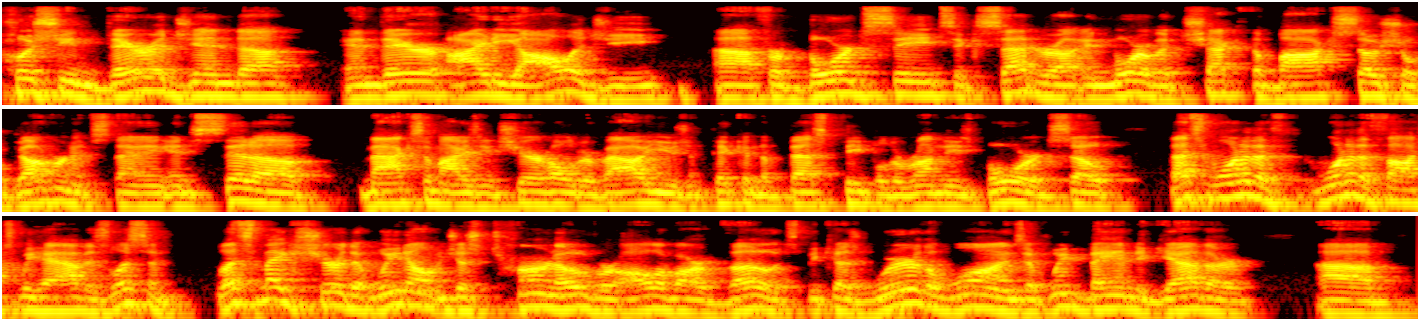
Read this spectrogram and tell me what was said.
pushing their agenda and their ideology uh, for board seats, et cetera, and more of a check the box social governance thing instead of maximizing shareholder values and picking the best people to run these boards. So that's one of the one of the thoughts we have is listen, let's make sure that we don't just turn over all of our votes because we're the ones if we band together um,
